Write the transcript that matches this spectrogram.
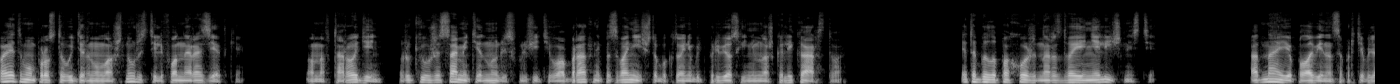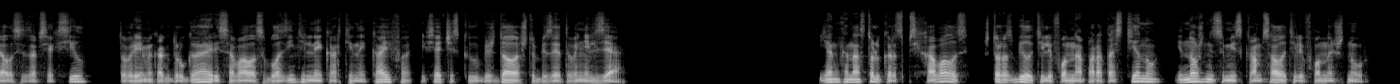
поэтому просто выдернула шнур из телефонной розетки. Но на второй день руки уже сами тянулись включить его обратно и позвонить, чтобы кто-нибудь привез ей немножко лекарства. Это было похоже на раздвоение личности. Одна ее половина сопротивлялась изо всех сил, в то время как другая рисовала соблазнительные картины кайфа и всячески убеждала, что без этого нельзя. Янка настолько распсиховалась, что разбила телефонный аппарат о стену и ножницами искромсала телефонный шнур.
